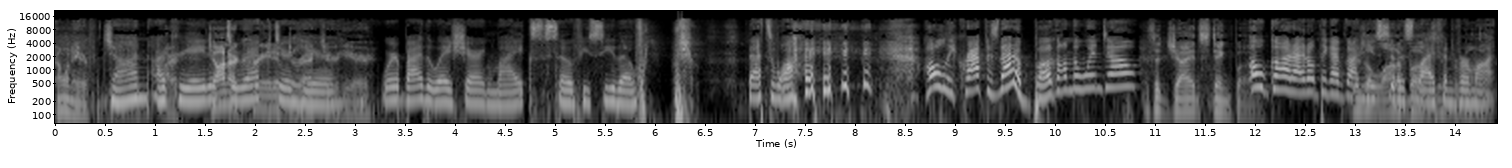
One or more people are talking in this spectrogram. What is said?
I want to hear from John, our, creative, John, our director, creative director here. here. We're, by the way, sharing mics. So if you see the, that's why. Holy crap! Is that a bug on the window? It's a giant stink bug. Oh God, I don't think I've gotten There's used to this life in in Vermont.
